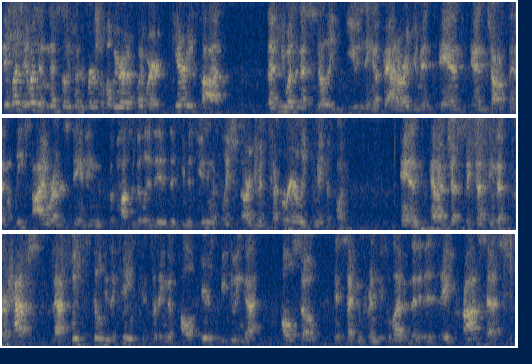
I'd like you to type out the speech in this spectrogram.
it was it wasn't necessarily controversial, but we were at a point where Gary thought that he wasn't necessarily using a bad argument, and and Jonathan and at least I were understanding the possibility that, that he was using a fallacious argument temporarily to make a point. And and I'm just suggesting that perhaps that would still be the case, considering that Paul appears to be doing that also in Second Corinthians 11. That it is a process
